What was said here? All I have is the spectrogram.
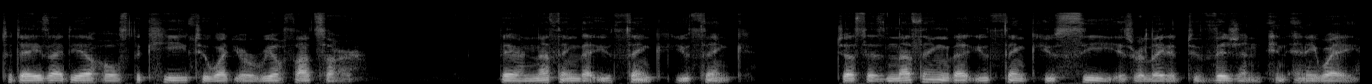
Today's idea holds the key to what your real thoughts are. They are nothing that you think you think, just as nothing that you think you see is related to vision in any way.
